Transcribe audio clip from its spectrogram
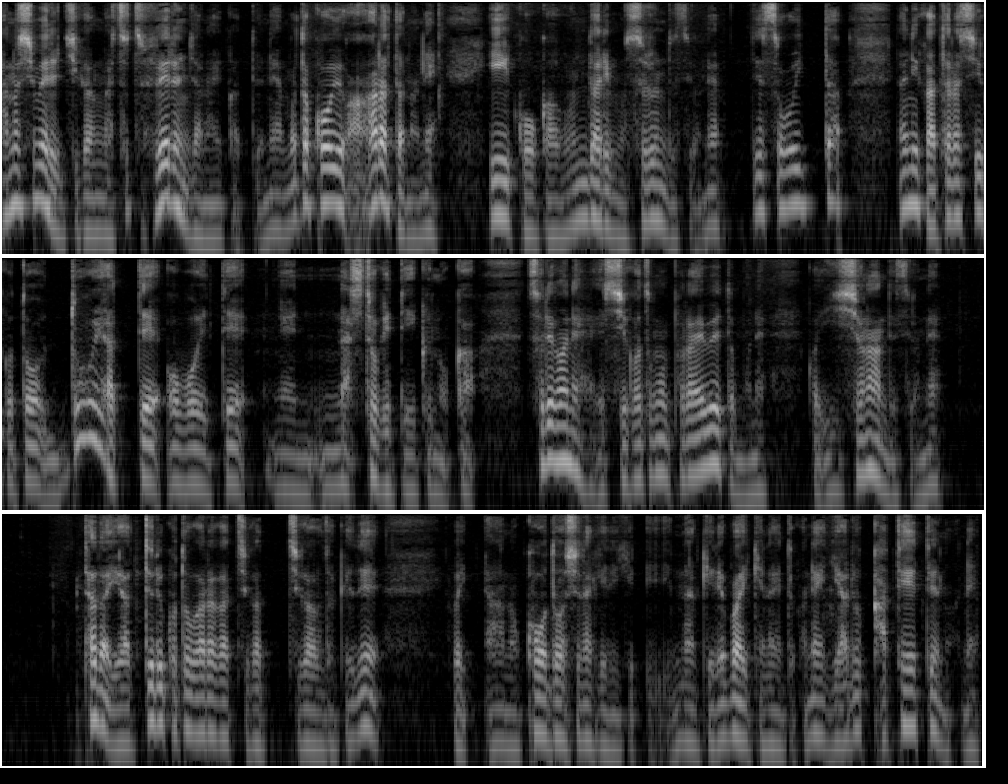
楽しめる時間が一つ増えるんじゃないかっていうねまたこういう新たなねいい効果を生んだりもするんですよね。でそういった何か新しいことをどうやって覚えて、ね、成し遂げていくのかそれはね仕事もプライベートもねこれ一緒なんですよね。ただやってる事柄が違違うだけでやっぱりあの行動しなければいけないとかねやる過程っていうのはね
